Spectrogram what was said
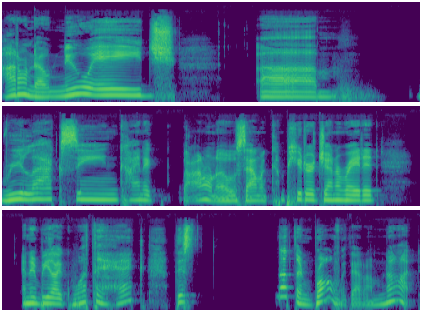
I don't know, new age, um, relaxing kind of, I don't know, sound computer generated. And it'd be like, what the heck? This, nothing wrong with that. I'm not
